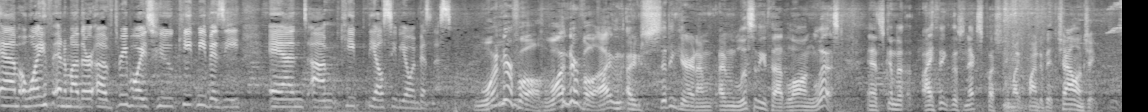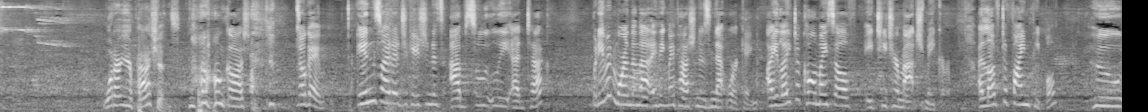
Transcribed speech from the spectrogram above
am a wife and a mother of three boys who keep me busy and um, keep the LCBO in business. Wonderful, wonderful. I'm, I'm sitting here and I'm, I'm listening to that long list, and it's gonna. I think this next question you might find a bit challenging. What are your passions? Oh gosh. Okay. Inside education is absolutely ed tech. But even more than that, I think my passion is networking. I like to call myself a teacher matchmaker. I love to find people who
